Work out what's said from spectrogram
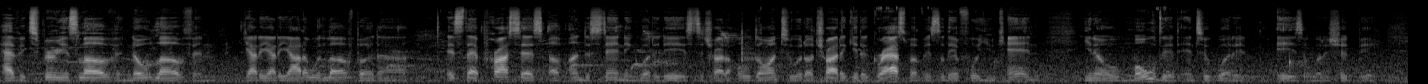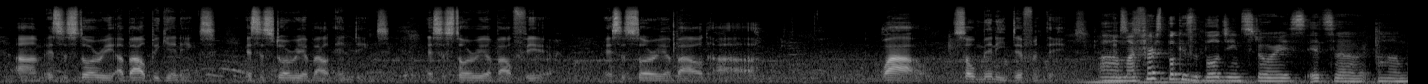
have experienced love and know love and yada yada yada with love, but uh, it's that process of understanding what it is to try to hold on to it or try to get a grasp of it, so therefore you can, you know, mold it into what it is and what it should be. Um, it's a story about beginnings. It's a story about endings. It's a story about fear. It's a story about, uh, wow, so many different things. Uh, my first book is the Bull-Jean Stories. It's a um,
